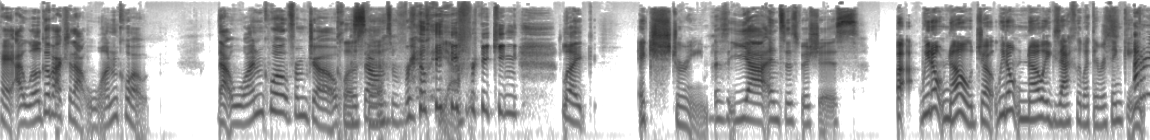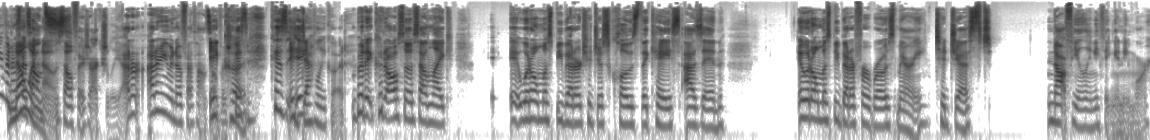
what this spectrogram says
Okay, I will go back to that one quote. That one quote from Joe Close sounds really Yeah. freaking like extreme uh, yeah and suspicious. But we don't know joe we don't know exactly what they were thinking I don't even know no if that one sounds knows selfish. Actually, I don't. I don't even know if that sounds It could. because it, it, definitely could but it could also sound like it would almost be better to just close the case. As in, it would almost be better for Rosemary to just not feel anything anymore.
